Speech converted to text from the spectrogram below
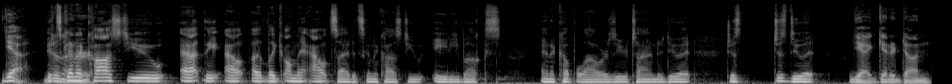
yeah. it It's going to cost you at the out, uh, like on the outside, it's going to cost you 80 bucks and a couple hours of your time to do it. Just, just do it. yeah get it done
